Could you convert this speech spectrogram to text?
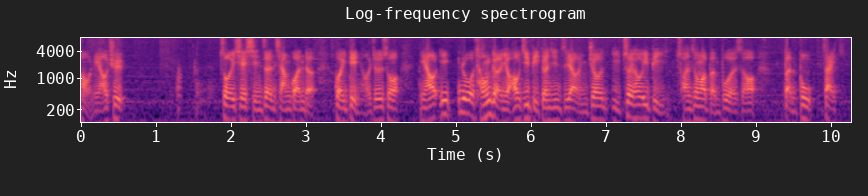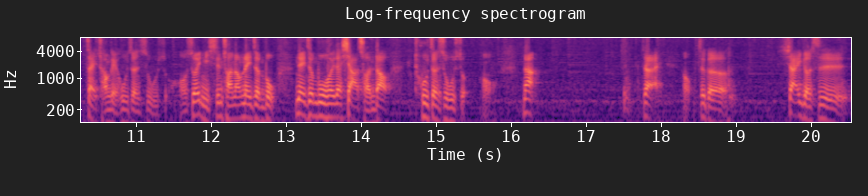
哦，你要去做一些行政相关的规定哦，就是说你要一如果同一个人有好几笔更新资料，你就以最后一笔传送到本部的时候，本部再再传给户政事务所哦，所以你先传到内政部，内政部会再下传到户政事务所哦，那再来哦，这个下一个是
